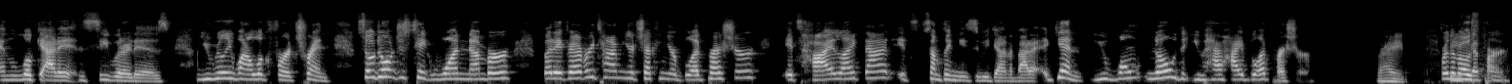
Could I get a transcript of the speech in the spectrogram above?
and look at it and see what it is. You really want to look for a trend. So don't just take one number, but if every time you're checking your blood pressure it's high like that, it's something needs to be done about it. Again, you won't know that you have high blood pressure. Right. For the most part.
